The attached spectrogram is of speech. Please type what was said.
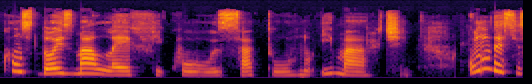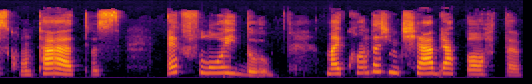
com os dois maléficos, Saturno e Marte. Um desses contatos é fluido, mas quando a gente abre a porta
